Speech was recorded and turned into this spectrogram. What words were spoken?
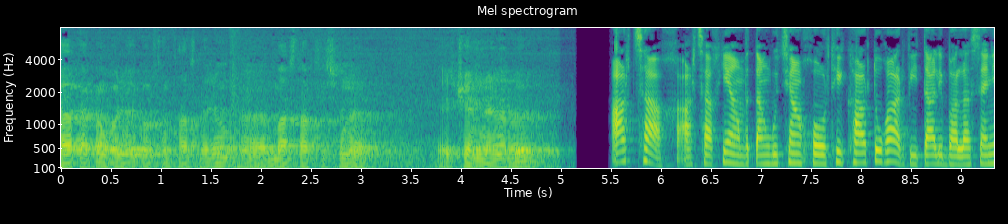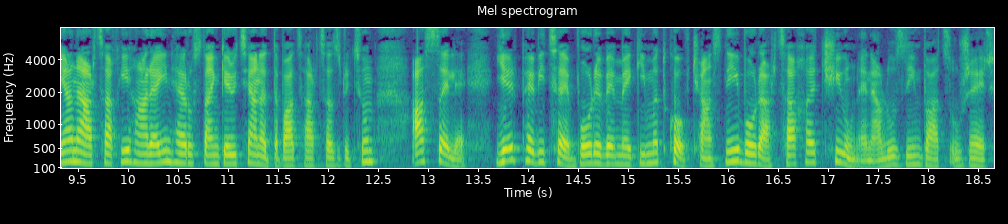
քաղաքական որևէ գործընթացներում մասնակցությունը չեն ունենալու Արցախ Արցախի անվտանգության խորհրդի քարտուղար Վիտալի Բալասանյանը Արցախի հանրային հերոստանգերությանը տված հարցազրույցում ասել է. «Երբևիցե որևէ մեկի մտքով չանցնի, որ Արցախը չի ունենալու զինված ուժեր»։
